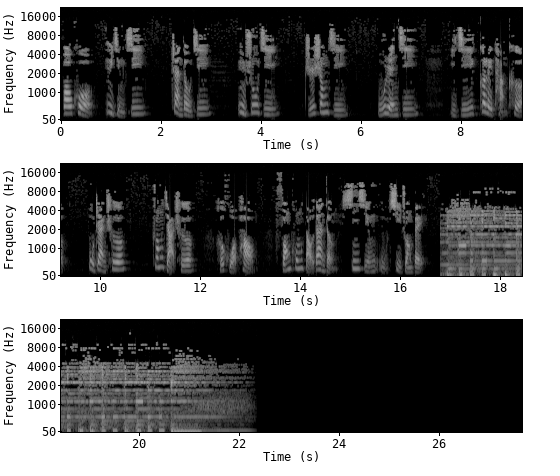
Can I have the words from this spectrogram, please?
包括预警机、战斗机、运输机、直升机、无人机。以及各类坦克、步战车、装甲车和火炮、防空导弹等新型武器装备。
